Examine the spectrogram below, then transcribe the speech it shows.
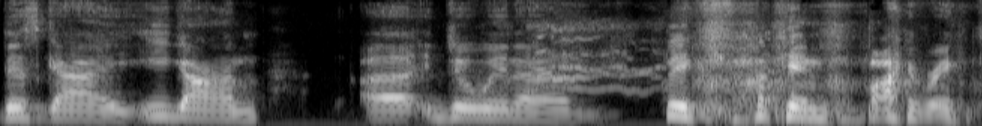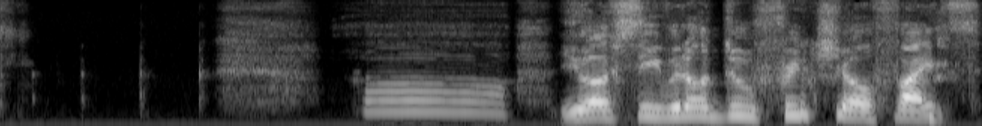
this guy Egon uh, doing a big fucking buy rate. Oh, UFC, we don't do freak show fights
